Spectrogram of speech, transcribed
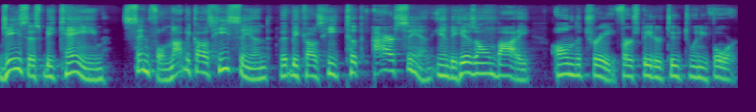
Jesus became sinful, not because he sinned, but because he took our sin into his own body on the tree. 1 Peter 2.24.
